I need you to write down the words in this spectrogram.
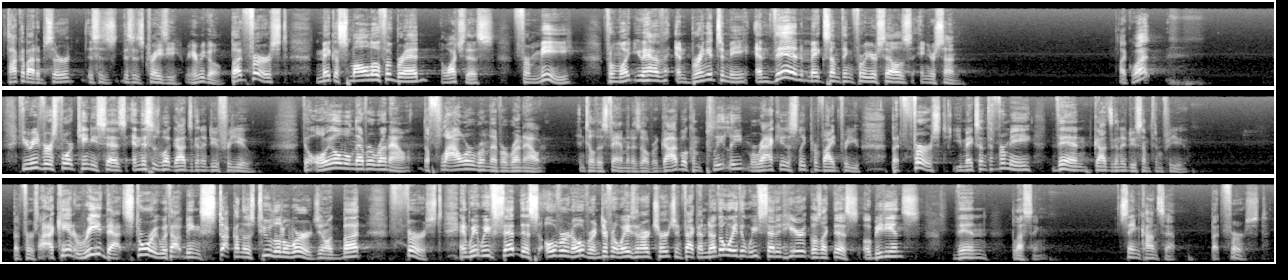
Talk about absurd. This is, this is crazy. Here we go. But first, make a small loaf of bread, and watch this, for me, from what you have, and bring it to me, and then make something for yourselves and your son. Like what? If you read verse 14, he says, and this is what God's going to do for you. The oil will never run out, the flour will never run out, until this famine is over. God will completely, miraculously provide for you. But first, you make something for me, then God's going to do something for you. but first. I can't read that story without being stuck on those two little words, you know, but first. And we, we've said this over and over in different ways in our church. In fact, another way that we've said it here, it goes like this obedience, then blessing. Same concept, but first.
